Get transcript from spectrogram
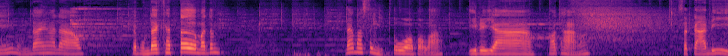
นี้ผมได้ 5 ดาว แต่ผมได้แคตเตอร์มาตั้งได้มาสี่ตัวเปล่าวะอิริยาพระถังสกาดี้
